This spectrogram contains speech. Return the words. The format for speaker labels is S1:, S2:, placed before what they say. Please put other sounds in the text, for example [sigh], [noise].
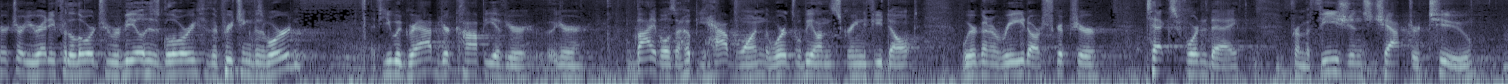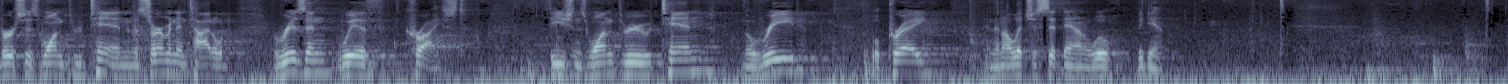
S1: Church, are you ready for the Lord to reveal His glory through the preaching of His Word? If you would grab your copy of your, your Bibles, I hope you have one. The words will be on the screen if you don't. We're going to read our scripture text for today from Ephesians chapter 2, verses 1 through 10, in a sermon entitled Risen with Christ. Ephesians 1 through 10, we'll read, we'll pray, and then I'll let you sit down and we'll begin.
